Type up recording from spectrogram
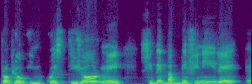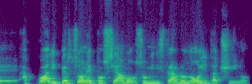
proprio in questi giorni si debba definire eh, a quali persone possiamo somministrarlo noi il vaccino.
